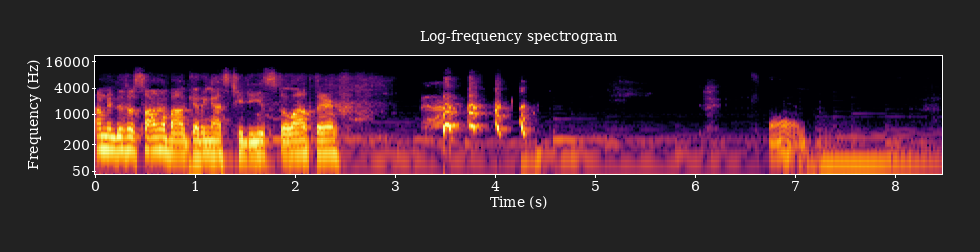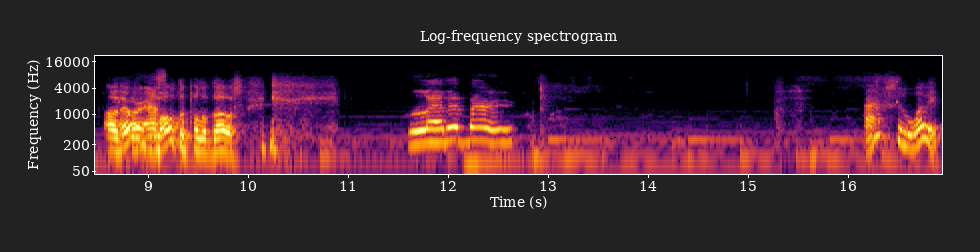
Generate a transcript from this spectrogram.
I mean, there's a song about getting STDs still out there. Damn. Oh, there Or were as- multiple of those. Let it burn. Actually, wait.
